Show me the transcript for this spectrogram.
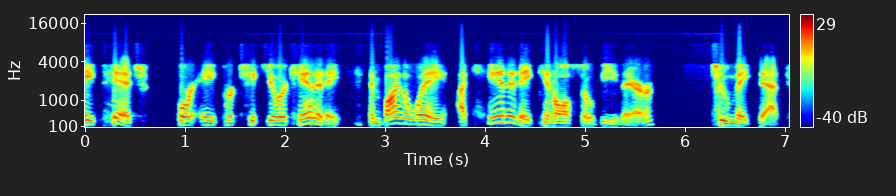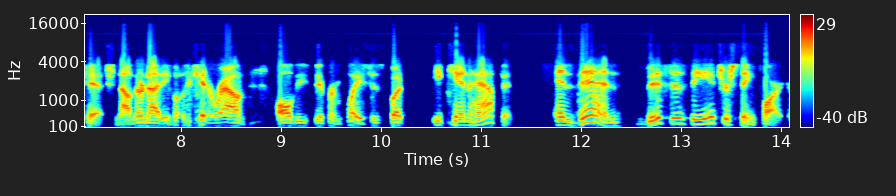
a pitch for a particular candidate. And by the way, a candidate can also be there to make that pitch. Now, they're not able to get around all these different places, but it can happen. And then this is the interesting part.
